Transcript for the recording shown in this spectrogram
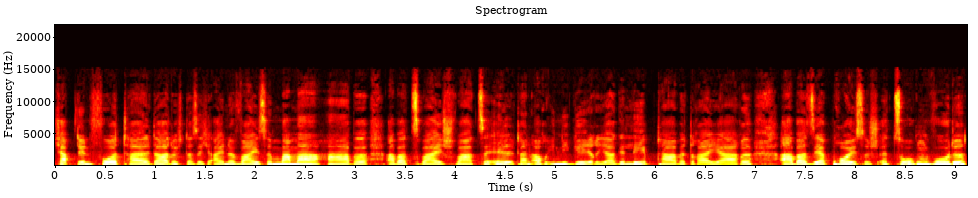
ich habe den Vorteil dadurch, dass ich eine weiße Mama habe, aber zwei schwarze Eltern, auch in Nigeria gelebt habe drei Jahre, aber sehr preußisch erzogen wurde,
